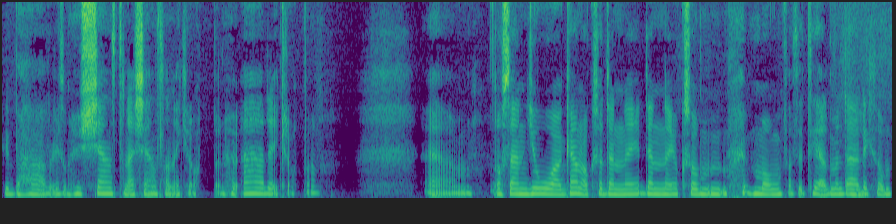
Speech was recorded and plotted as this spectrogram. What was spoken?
vi behöver, liksom, hur känns den här känslan i kroppen? Hur är det i kroppen? Um, och sen yogan också, den är, den är också mångfacetterad. Men där Mm. liksom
